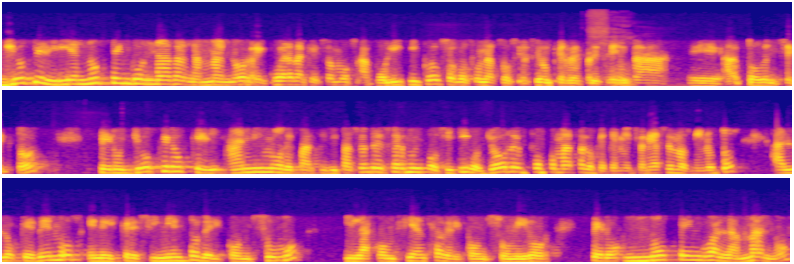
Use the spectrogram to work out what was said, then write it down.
Yo te diría, no tengo nada en la mano. Recuerda que somos apolíticos, somos una asociación que representa eh, a todo el sector, pero yo creo que el ánimo de participación debe ser muy positivo. Yo lo enfoco más a lo que te mencioné hace unos minutos, a lo que vemos en el crecimiento del consumo y la confianza del consumidor, pero no tengo a la mano,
